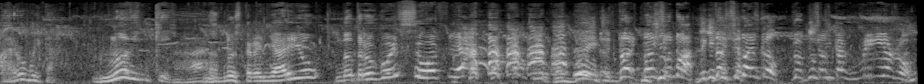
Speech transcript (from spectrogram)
А рубль-то новенький. На одной стороне орел, на другой Софья. Отдайте. Дай, дай сюда, дай сюда, я сказал. Сейчас как врежу.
